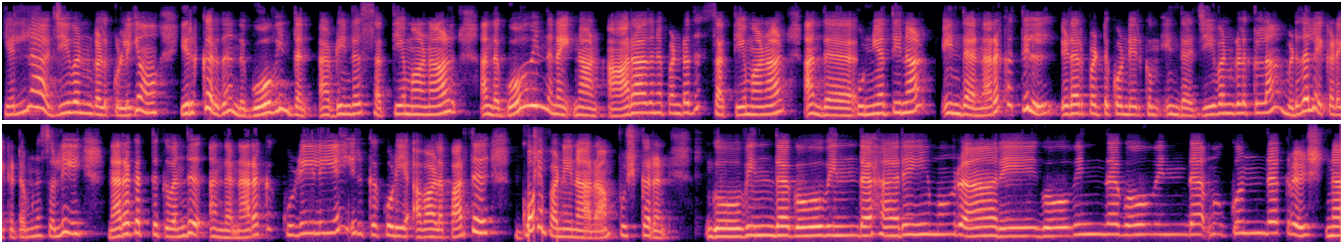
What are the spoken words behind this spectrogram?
எல்லா ஜீவன்களுக்குள்ளேயும் இருக்கிறது அந்த கோவிந்தன் அப்படின்றது சத்தியமானால் அந்த கோவிந்தனை நான் ஆராதனை பண்றது சத்தியமானால் அந்த புண்ணியத்தினால் இந்த நரக்கத்தில் இடர்பட்டு கொண்டிருக்கும் இந்த ஜீவன்களுக்கெல்லாம் விடுதலை கிடைக்கட்டும்னு சொல்லி நரகத்துக்கு வந்து அந்த நரக குழியிலேயே இருக்கக்கூடிய அவளை பார்த்து கோஷம் பண்ணினாராம் புஷ்கரன். கோவிந்த கோவிந்த ஹரே முராரே கோவிந்த கோவிந்த முகுந்த கிருஷ்ணா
